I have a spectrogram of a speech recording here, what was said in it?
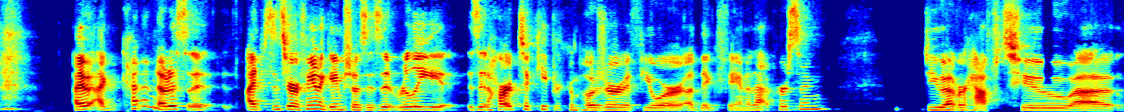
I, I kind of notice it. I, since you're a fan of game shows, is it really is it hard to keep your composure if you're a big fan of that person? Do you ever have to uh,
